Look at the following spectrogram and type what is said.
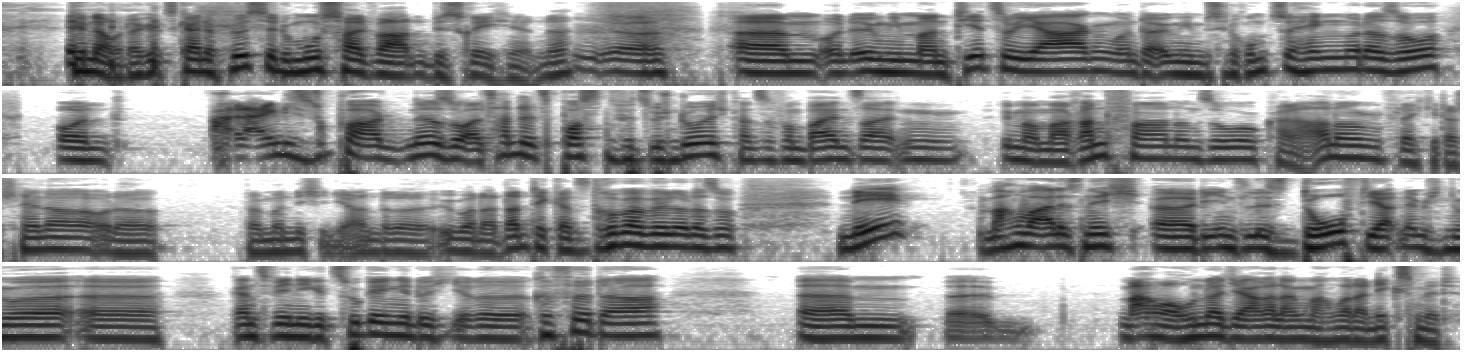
genau, da gibt's keine Flüsse, du musst halt warten, bis es regnet, ne? Ja. ähm, und irgendwie mal ein Tier zu jagen und da irgendwie ein bisschen rumzuhängen oder so. Und halt eigentlich super, ne, so als Handelsposten für zwischendurch, kannst du von beiden Seiten immer mal ranfahren und so, keine Ahnung, vielleicht geht das schneller oder wenn man nicht in die andere, über den Atlantik ganz drüber will oder so. Nee, machen wir alles nicht. Äh, die Insel ist doof, die hat nämlich nur äh, ganz wenige Zugänge durch ihre Riffe da. Ähm, äh, machen wir 100 Jahre lang, machen wir da nichts mit.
